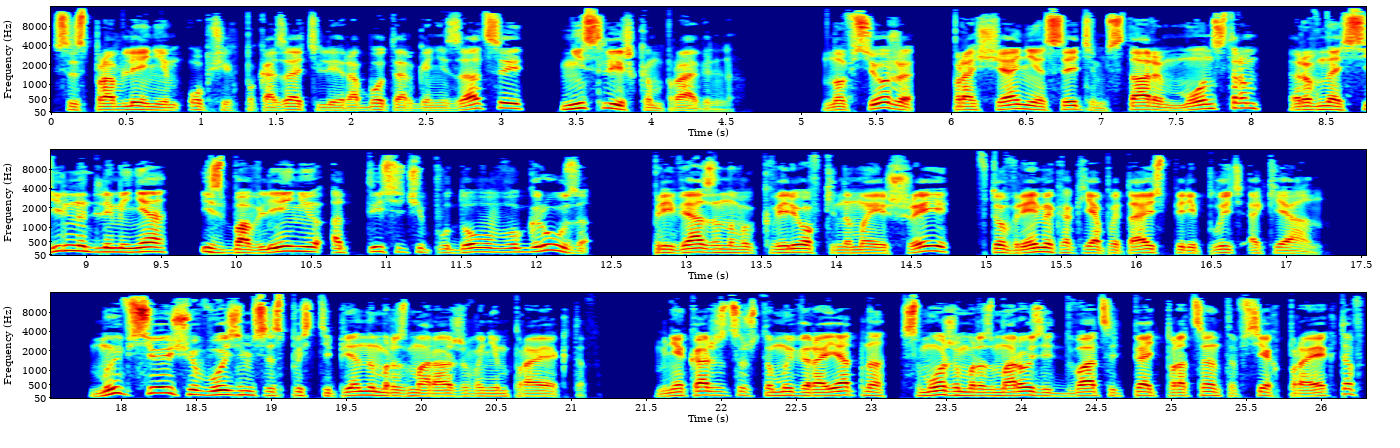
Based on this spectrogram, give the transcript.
с исправлением общих показателей работы организации не слишком правильно. Но все же прощание с этим старым монстром равносильно для меня избавлению от тысячепудового груза, привязанного к веревке на моей шее, в то время как я пытаюсь переплыть океан. Мы все еще возимся с постепенным размораживанием проектов. Мне кажется, что мы, вероятно, сможем разморозить 25% всех проектов,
